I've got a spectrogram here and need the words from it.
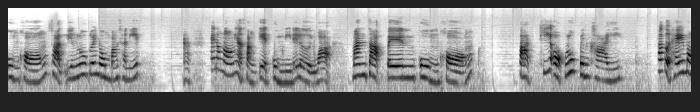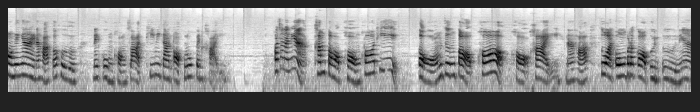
กลุ่มของสัตว์เลี้ยงลูกด้วยนมบางชนิด อะให้น้องๆเนี่ยสังเกตกลุ่มนี้ได้เลยว่า มันจะเป็นกลุ่มของสัตว์ที่ออกลูกเป็นไข่ถ้าเกิดให้มองง่าย ๆนะคะ ก็คือในกลุ่มของสัตว์ที่มีการออกลูกเป็นไข่เพราะฉะนั้นเนี่ยคำตอบของข้อที่สองจึงตอบข้อขอไข่นะคะ ส่วนองค์ประกอบอื่นๆเนี่ย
